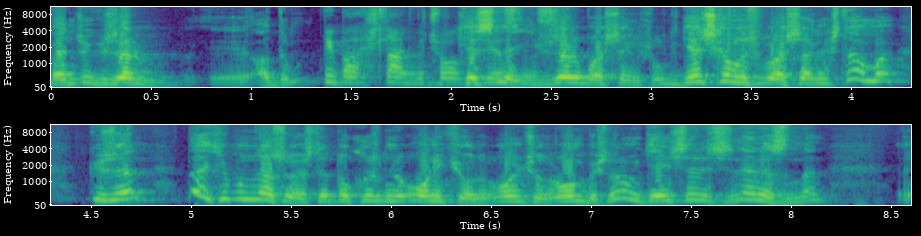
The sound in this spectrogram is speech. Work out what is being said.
bence güzel bir e, adım. bir başlangıç oldu Kesinlikle diyorsunuz. güzel bir başlangıç oldu. Geç kalmış bir başlangıçtı ama güzel. Belki bundan sonra işte 9 bin, 12 olur, 13 olur, 15 olur ama gençler için en azından e,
